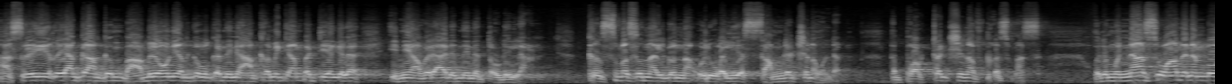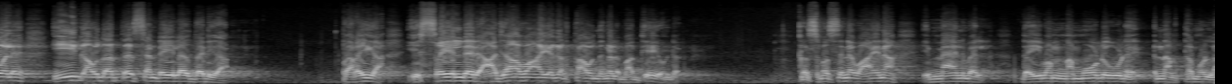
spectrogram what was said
അശ്രീറിയാക്കാർക്കും ബാബിലോണിയർക്കും ഒക്കെ നിന്നെ ആക്രമിക്കാൻ പറ്റിയെങ്കിൽ ഇനി അവരാരും നിന്നെ തൊടില്ല. ക്രിസ്മസ് നൽകുന്ന ഒരു വലിയ സംരക്ഷണമുണ്ട്. ദ പ്രൊട്ടക്ഷൻ ഓഫ് ക്രിസ്മസ് ഒരു മുന്നാസ്വാദനം പോലെ ഈ ഗൗതത്തെ സൺഡേയിൽ അത് തരിക. പറയുക ഇസ്രയേലിന്റെ രാജാവായ കർത്താവ് നിങ്ങളുടെ മധ്യയുണ്ട്. ക്രിസ്മസിന്റെ വായന ഇമ്മാനുവൽ. ദൈവം നമ്മോടുകൂടെ എന്നർത്ഥമുള്ള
